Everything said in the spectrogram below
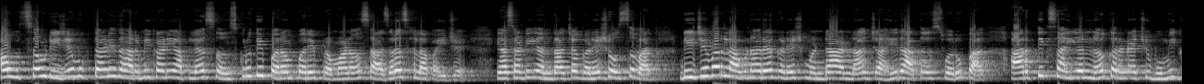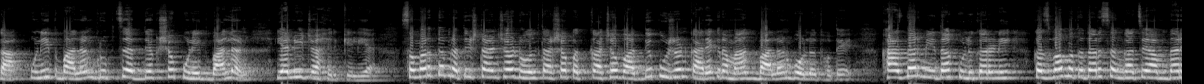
हा उत्सव डीजे मुक्त आणि धार्मिक आणि आपल्या संस्कृती परंपरेप्रमाणे साजरा झाला पाहिजे. यासाठी यंदाच्या गणेशोत्सवात डीजेवर लावणाऱ्या गणेश मंडळांना जाहिरात स्वरूपात आर्थिक सहाय्य न करण्याची भूमिका पुनीत बालन ग्रुपचे अध्यक्ष पुनीत बालन यांनी जाहीर केली आहे. समर्थ प्रतिष्ठानच्या ढोल ताशा पथकाच्या वाद्यपूजन कार्यक्रमात बालन बोलत होते. खासदार मेधा कुलकर्णी कसबा मतदारसंघाचे आमदार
